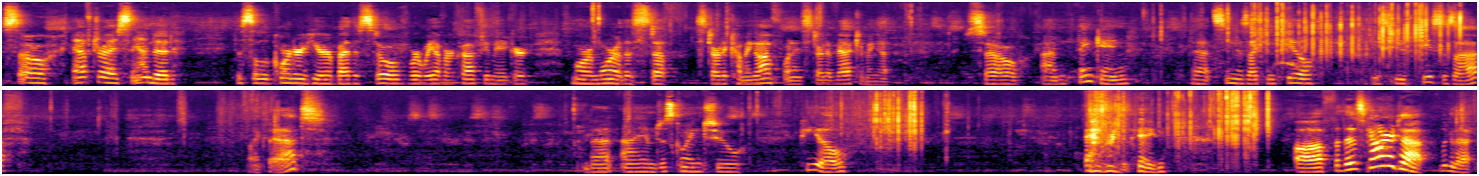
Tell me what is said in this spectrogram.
So after I sanded this little corner here by the stove where we have our coffee maker, more and more of this stuff started coming off when I started vacuuming it. So I'm thinking that seeing as I can peel these huge pieces off, like that, that I am just going to peel everything off of this countertop. Look at that.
